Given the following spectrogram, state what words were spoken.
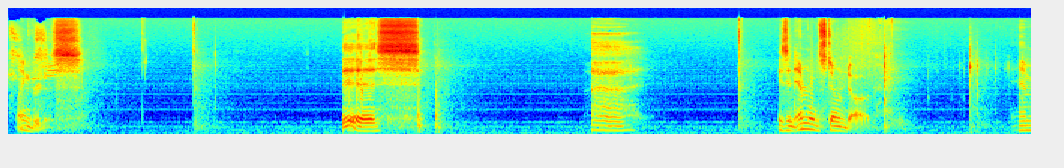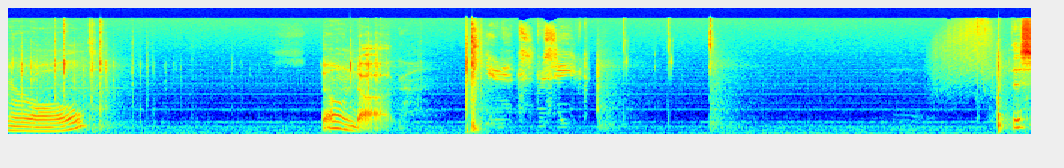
Flying Brutus. This uh, is an emerald stone dog. Emerald stone dog. This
